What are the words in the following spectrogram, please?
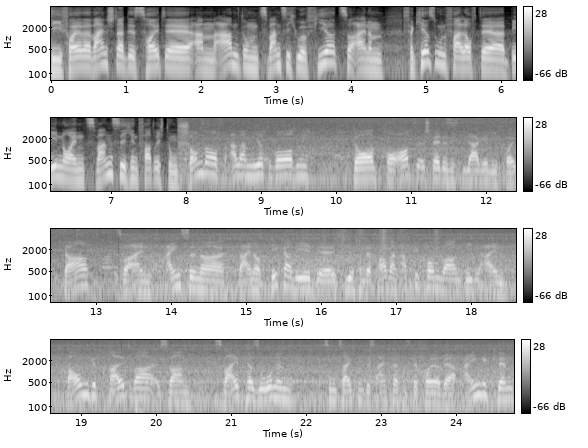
Die Feuerwehr Weinstadt ist heute am Abend um 20.04 Uhr zu einem Verkehrsunfall auf der B29 in Fahrtrichtung Schondorf alarmiert worden. Dort vor Ort stellte sich die Lage wie folgt dar. Es war ein einzelner kleiner Pkw, der hier von der Fahrbahn abgekommen war und gegen einen Baum geprallt war. Es waren zwei Personen zum Zeitpunkt des Eintreffens der Feuerwehr eingeklemmt.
